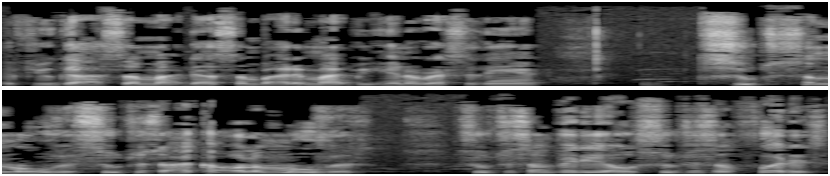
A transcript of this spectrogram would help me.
If you got somebody that somebody might be interested in, shoot you some movies. Shoot you some, I call them movies. Shoot you some videos. Shoot you some footage.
